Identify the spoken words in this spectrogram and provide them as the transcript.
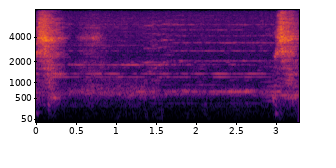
いしょよいしょ。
